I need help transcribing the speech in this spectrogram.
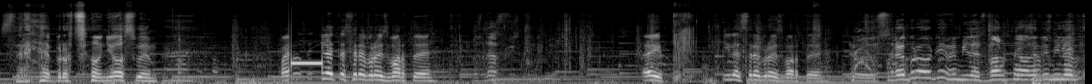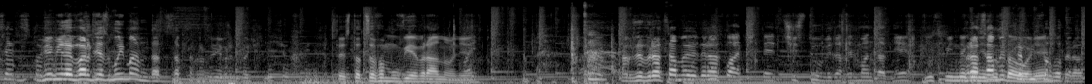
srebro, co niosłem Panie ile te srebro jest warte? Ej, ile srebro jest warte? Srebro nie wiem ile jest warte, ale wiem ile, wiem ile wart jest mój mandat za przekroczenie prędkości. To jest to, co wam mówiłem rano, nie? Także wracamy teraz, Płać te 300 za ten mandat, nie? Nic mi innego nie wracamy zostało, nie? przepisowo teraz.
